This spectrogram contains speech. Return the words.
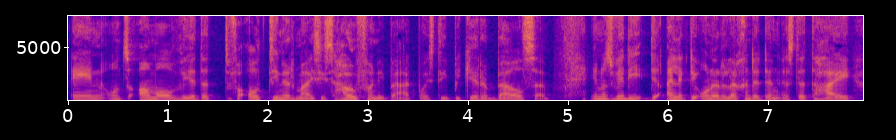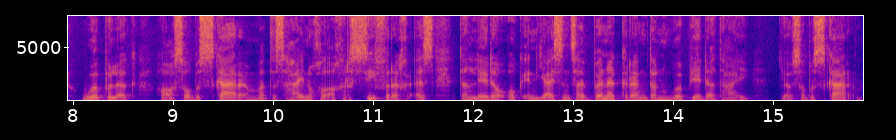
En ons almal weet dat veral tienermeisies hou van die bad boys, die bietjie rebelse. En ons weet die, die eintlik die onderliggende ding is dat hy hopelik haar sal beskerm, want as hy nogal aggressieverig is, dan lê daar ook in juis in sy binnekring, dan hoop jy dat hy jou sal beskerm.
